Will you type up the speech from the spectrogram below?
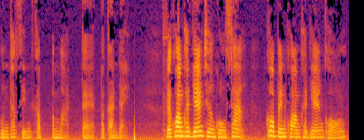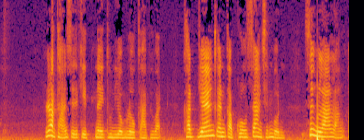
คุณทักษิณกับอำมาตย์แต่ประการใด และความขัดแย้งเชิงโครงสร้าง ก็เป็นความขัดแย้งของรากฐานเศรษฐกิจในทุนนิยมโลกาภิวัตน์ขัดแย้งกันกับโครงสร้างชั้นบน ซึ่งล้าหลังอ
